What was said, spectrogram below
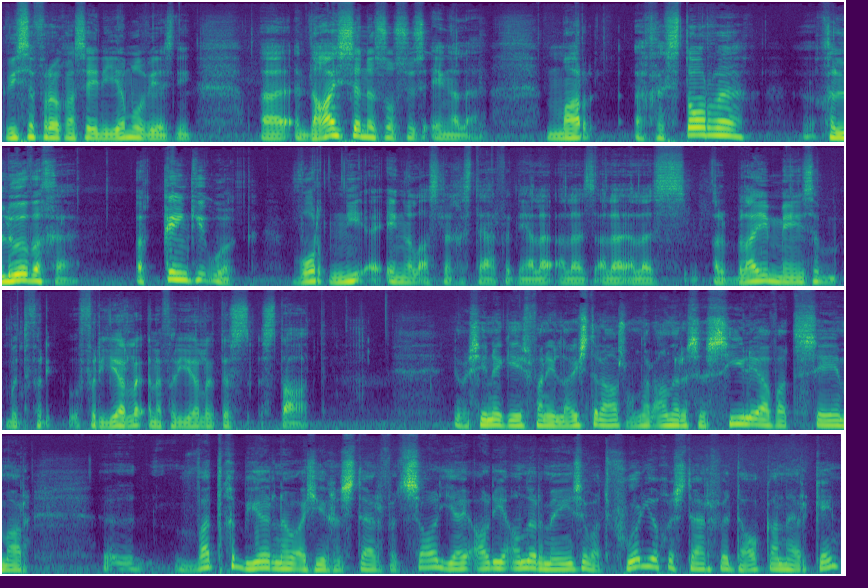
wie se vrou gaan sê in die hemel wees nie. Uh in daai sin is ons soos engele. Maar 'n gestorwe gelowige 'n kindjie ook word nie 'n engel as hulle gesterf het nie. Hulle hulle is hulle hulle is hulle bly mense moet ver, verheerlik in 'n verheerlikte staat. Nou sien ek hier van die luisteraars onder andere Cecilia wat sê maar Eh, wat gebeur nou as jy gesterf het? Sal jy al die ander mense wat voor jou gesterf het dalk kan herken?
